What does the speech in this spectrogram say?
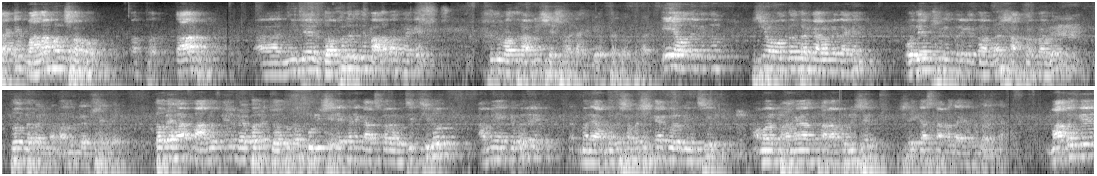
তাকে মালামাল সহ, অর্থাৎ তার নিজের দখলে যদি মালামাল থাকে, শুধুমাত্র আপনি সে সময় তাকে গ্রেফতার করতে পারেন। এই আমাদের কিন্তু সীমাবদ্ধতার কারণে দেখেন অধিকাংশ ক্ষেত্রে কিন্তু আমরা সার্থকভাবে ধরতে পারি না মাদক ব্যবসায়ীদের। তবে হ্যাঁ মাদকের ব্যাপারে যতটা পুলিশের এখানে কাজ করা উচিত ছিল, আমি একেবারে মানে আপনাদের সামনে স্বীকার করে দিচ্ছি আমার ভাঙা থানা পুলিশের সেই কাজটা আমরা দেখাতে পারি না। মাদকের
